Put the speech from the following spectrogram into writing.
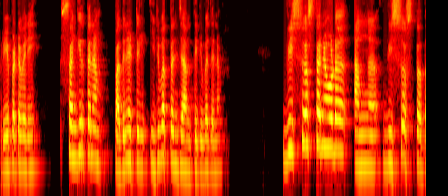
പ്രിയപ്പെട്ടവരെ സങ്കീർത്തനം പതിനെട്ടിൽ ഇരുപത്തഞ്ചാം തിരുവചനം. വിശ്വസ്തനോട് അങ്ങ് വിശ്വസ്തത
